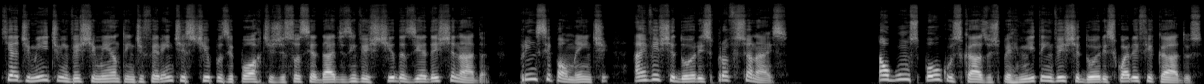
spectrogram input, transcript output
que admite o investimento em diferentes tipos e portes de sociedades investidas e é destinada, principalmente, a investidores profissionais. Alguns poucos casos permitem investidores qualificados,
